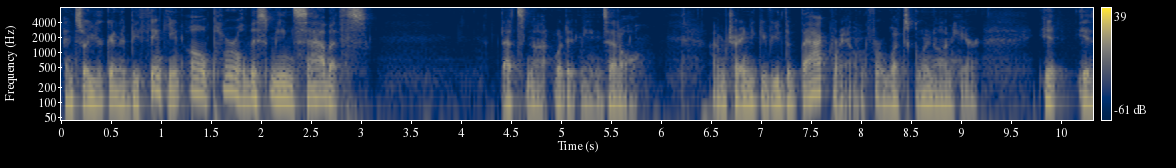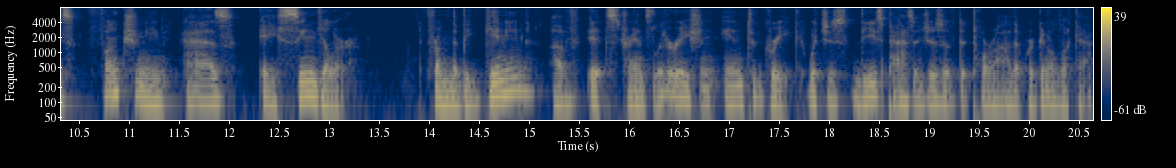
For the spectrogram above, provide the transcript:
And so you're going to be thinking, oh, plural, this means Sabbaths. That's not what it means at all. I'm trying to give you the background for what's going on here. It is functioning as a singular from the beginning of its transliteration into Greek, which is these passages of the Torah that we're going to look at.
